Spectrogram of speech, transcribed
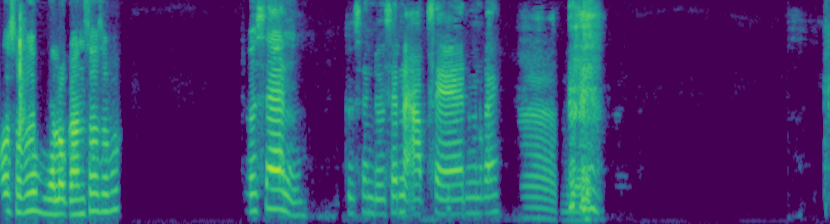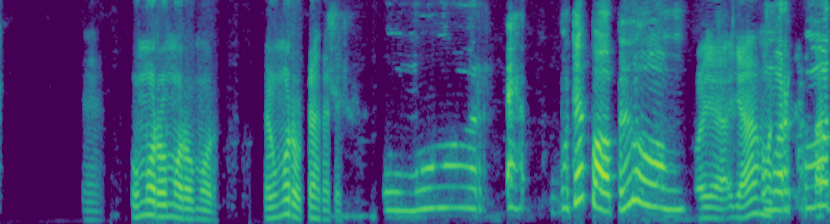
Oh, siapa nyelok kansa siapa? dosen. Dosen-dosen yang absen. Eh, ya. Oke. Umur, umur, umur. Eh, umur udah tadi. Umur, eh udah po belum? Oh iya, ya. Umurku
